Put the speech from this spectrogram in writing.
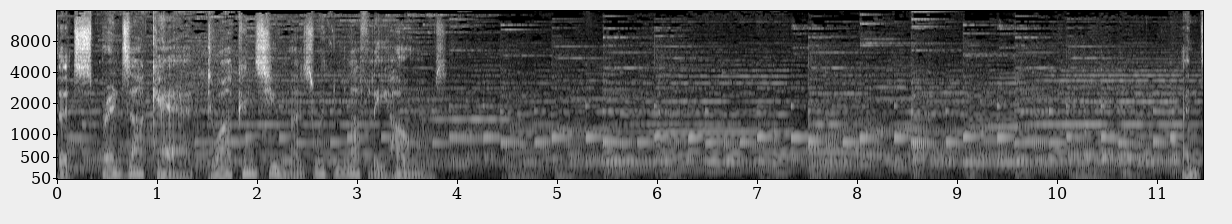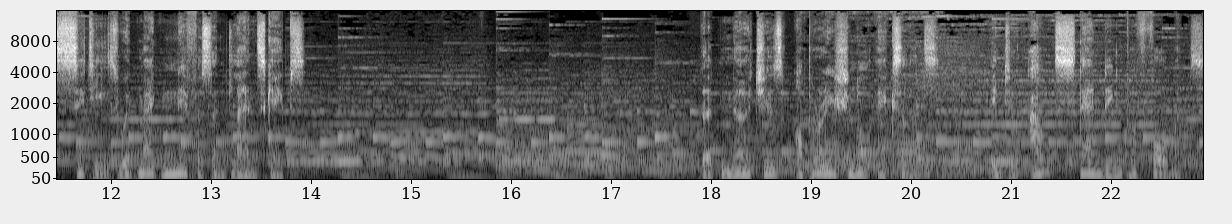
that spreads our care to our consumers with lovely homes. And cities with magnificent landscapes. That nurtures operational excellence into outstanding performance.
